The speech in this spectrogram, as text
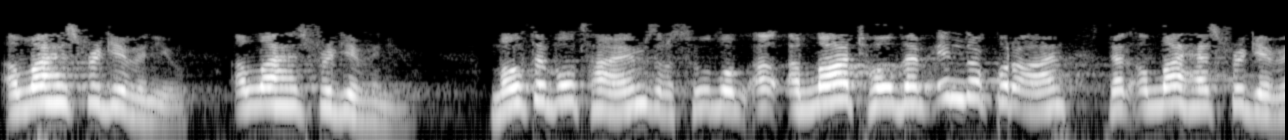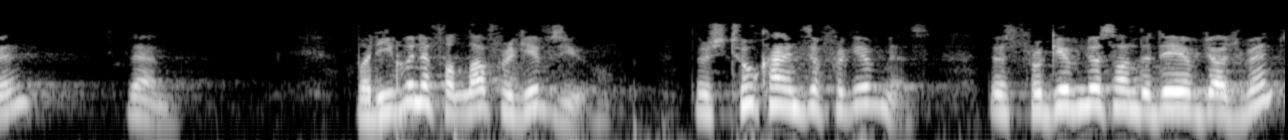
Allah has forgiven you. Allah has forgiven you. Multiple times, Rasulullah, Allah told them in the Quran that Allah has forgiven them. But even if Allah forgives you, there's two kinds of forgiveness. There's forgiveness on the day of judgment,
